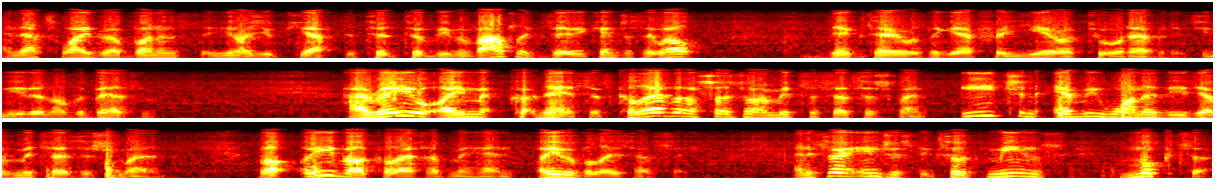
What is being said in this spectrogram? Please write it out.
and that's why abundance. You know, you, have to, to, to be mevatlik You can't just say, well, the exer was there for a year or two, whatever it is. You need another bezin. it says, each and every one of these you have mitzvah shman. And it's very interesting. So it means muktzah.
